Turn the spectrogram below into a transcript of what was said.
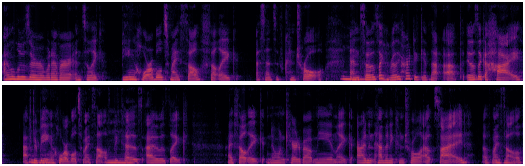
I'm a loser or whatever. And so like being horrible to myself felt like a sense of control. And so it was like mm-hmm. really hard to give that up. It was like a high after mm-hmm. being horrible to myself mm. because I was like I felt like no one cared about me and like I didn't have any control outside of mm-hmm. myself.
